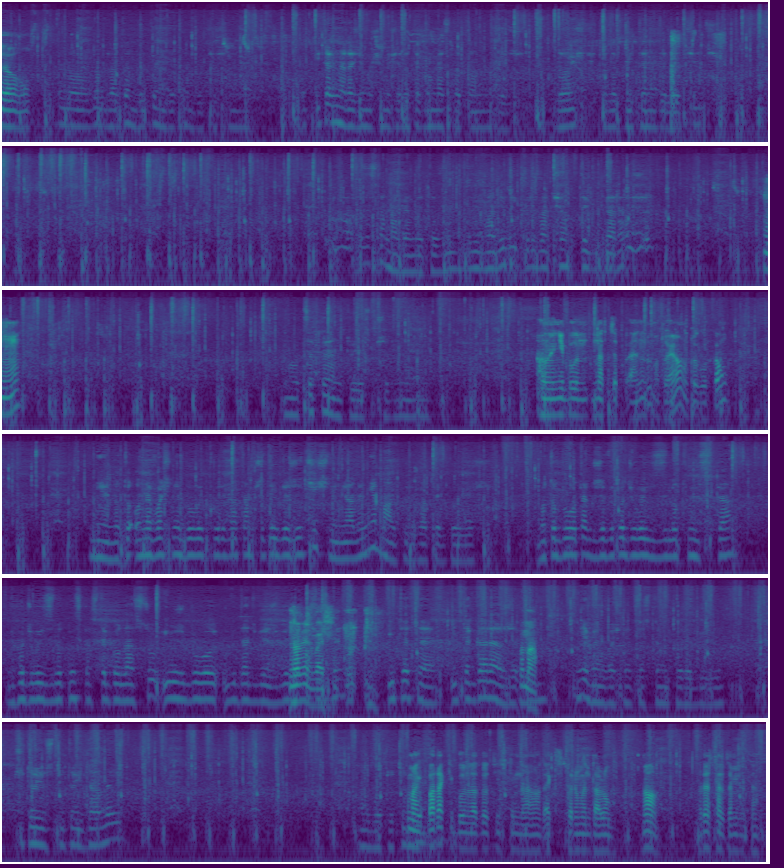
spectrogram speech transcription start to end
Hello. Hello, dobra, tędy, tędy, tędy ciśniemy. I tak na razie musimy się do tego miasta tam, wiesz, dojść, to lepiej tędy lecieć. Kurwa, Zastanawia mnie to, wy, wywalili kurwa ciąg tych garaży? Mhm. No CPN tu jest przed nami. One nie były nad CPN, no to ja, no to górką? Nie, no to one właśnie były kurwa tam przy tej wieży ciśnień, ale nie ma kurwa tego już. Bo to było tak, że wychodziłeś z lotniska, wychodziłeś z lotniska z tego lasu i już było widać wiesz, wieżę No wiem właśnie. ciśnień I te te, i te garaże. No ma. Nie wiem właśnie co z tym porobili. Czy to jest tutaj dalej? Albo tu Tu jak tutaj. baraki były nad lotniskiem na eksperymentalu. O, restart za minutę.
